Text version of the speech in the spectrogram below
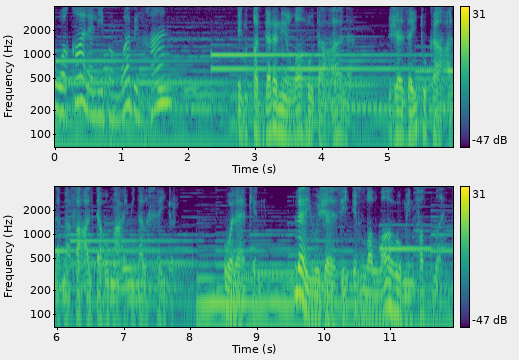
وقال لبواب الخان إن قدرني الله تعالى جازيتك على ما فعلته معي من الخير ولكن لا يجازي إلا الله من فضله.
